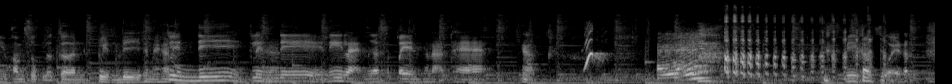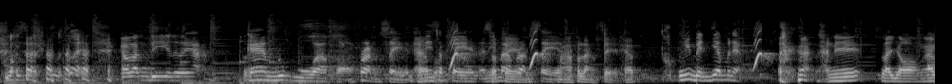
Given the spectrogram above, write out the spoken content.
มีความสุขเหลือเกิน กลิ่นดีใช่ไหมครับ กลิ่นดีกลิ่นดีนี่แหละเนื้อสเปนขนาดแท้ ครับ มีข้าวสวยสักข้าวสวยด้วยกำลังดีเลยอะ แก้มลูกวัวของฝรั่งเศส อันนี้คสรับเปน อันนี้มาฝรั่งเศส มาฝรั่งเศสครับ นี่เบนเยียมปะเนี่ย อันนี้ระยองครับ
